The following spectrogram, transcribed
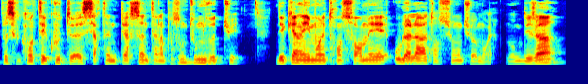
Parce que quand tu écoutes euh, certaines personnes, tu as l'impression que tout le monde veut te tuer. Dès qu'un aliment est transformé, oulala, attention, tu vas mourir. Donc déjà,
